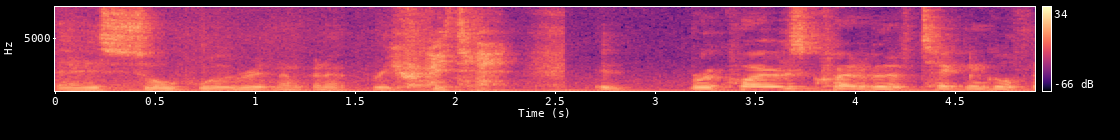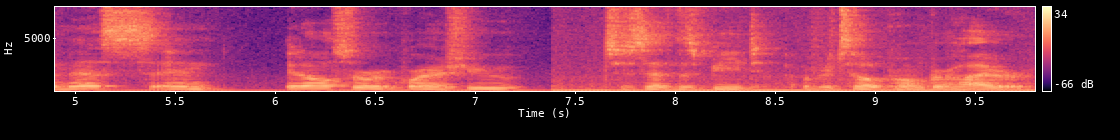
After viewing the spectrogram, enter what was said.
That is so poorly written, I'm gonna rewrite that. It requires quite a bit of technical finesse and it also requires you to set the speed of your teleprompter higher.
